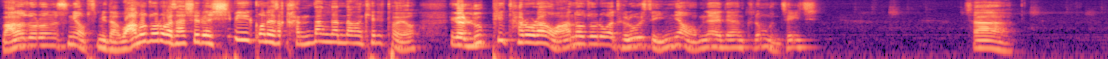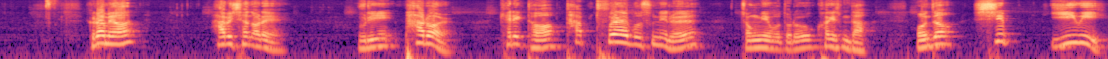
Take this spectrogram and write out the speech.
와노조로는 순위 없습니다. 와노조로가 사실은 12위권에서 간당간당한 캐릭터예요. 그러니까 루피 타로랑 와노조로가 들어올 수 있냐 없냐에 대한 그런 문제이지. 자, 그러면 하비 채널에 우리 8월 캐릭터 탑12 순위를 정리해 보도록 하겠습니다. 먼저 12위.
